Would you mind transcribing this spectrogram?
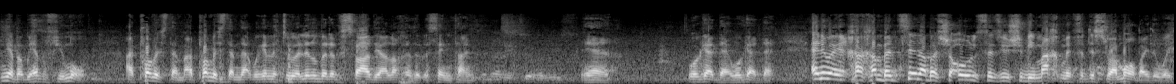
yeah, but we have a few more. I promised them. I promised them that we're going to do a little bit of Sfadi halachas at the same time. Yeah, we'll get there. We'll get there. Anyway, Chacham Ben Tzina Shaul says you should be machmir for this Ramah, by the way.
